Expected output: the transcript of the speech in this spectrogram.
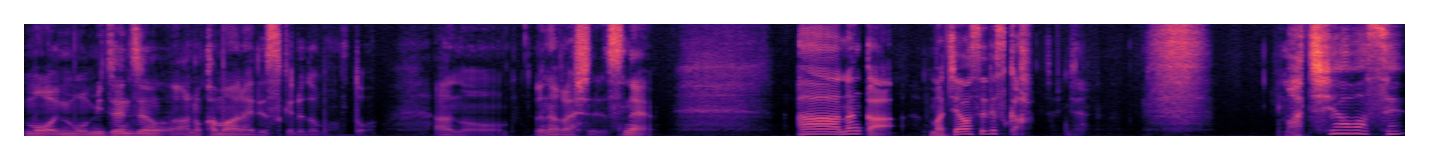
もうもう全然あの構わないですけれどもと。あの促してですね。あーなんか待ち合わせですか？待ち合わせ？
